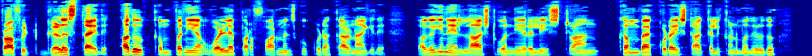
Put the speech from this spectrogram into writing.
ಪ್ರಾಫಿಟ್ ಗಳಿಸ್ತಾ ಇದೆ. ಅದು ಕಂಪನಿಯ ಒಳ್ಳೆ ಪರ್ಫಾರ್ಮೆನ್ಸ್ಗೂ ಕೂಡ ಕಾರಣ ಆಗಿದೆ. ಹಾಗಾಗಿನೇ ಲಾಸ್ಟ್ ಒನ್ ಇಯರ್ ಅಲ್ಲಿ ಸ್ಟ್ರಾಂಗ್ ಕಮ್ ಬ್ಯಾಕ್ ಕೂಡ ಈ ಸ್ಟಾಕ್ ಅಲ್ಲಿ ಕಂಡು ಬಂದಿರೋದು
